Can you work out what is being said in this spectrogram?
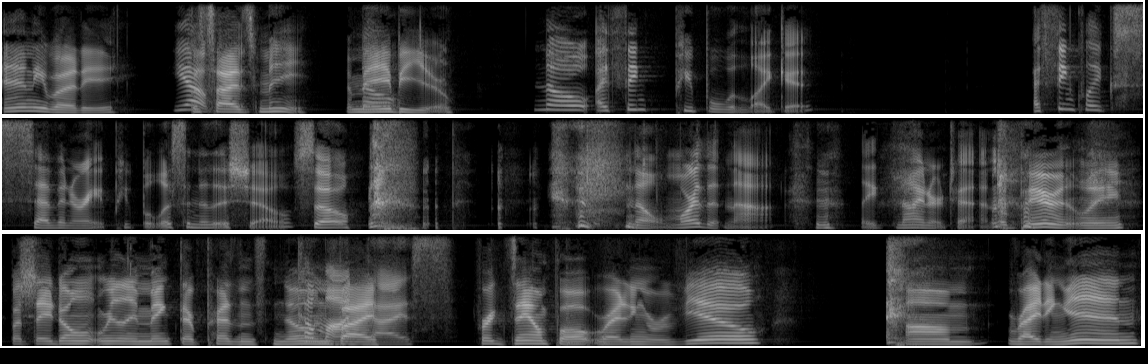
anybody yeah. besides me and No. maybe you. No, I think people would like it. I think like seven or eight people listen to this show. So, no, more than that. Like nine or 10. Apparently, but they don't really make their presence known Come on, by, guys. for example, writing a review, um, writing in,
